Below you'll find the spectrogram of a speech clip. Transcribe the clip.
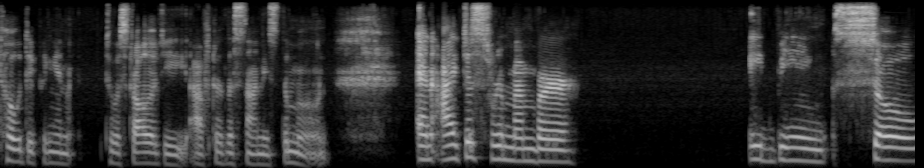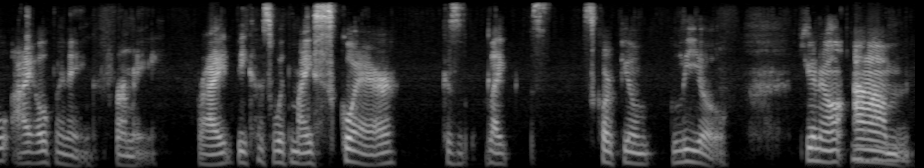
toe dipping into astrology after the sun is the moon and i just remember it being so eye opening for me, right? Because with my square, because like Scorpio Leo, you know, um, Mhm.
